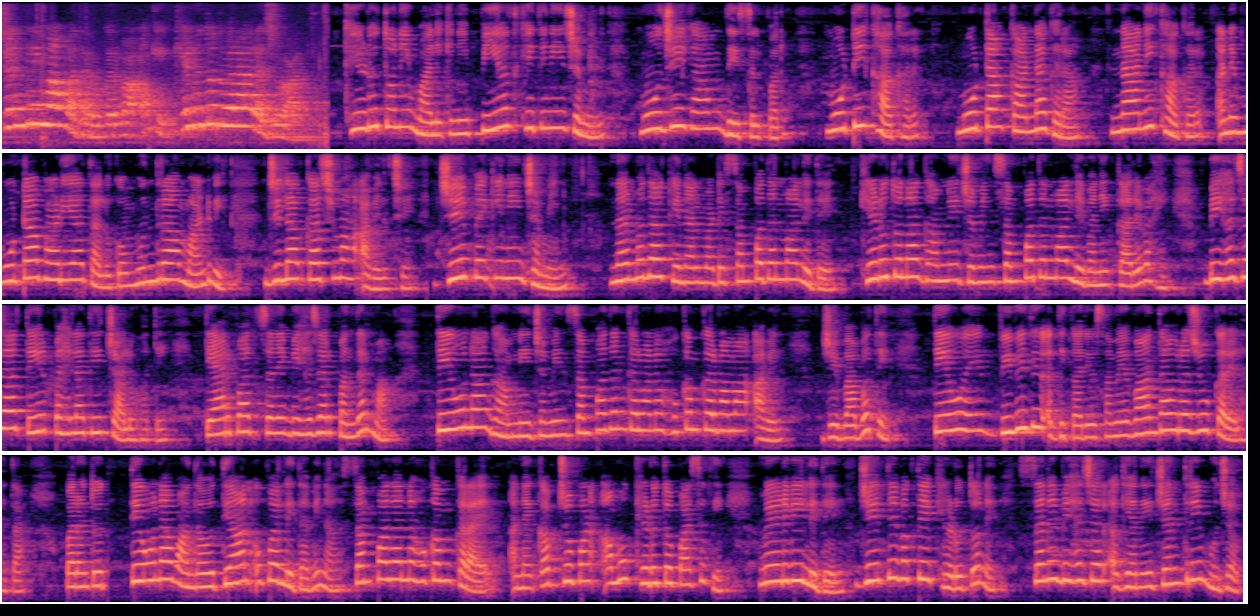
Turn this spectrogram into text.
જંત્રીમાં વધારો કરવા અંગે ખેડૂતો દ્વારા રજૂઆત. ખેડૂતોની માલિકીની પિયત ખેતીની જમીન મોજી ગામ દેસલ પર. મોટી ખાખર, મોટા કાંડાગરા નાની ખાખર અને મોટા ભાડિયા તાલુકો મુન્દ્રા માંડવી જિલ્લા કચ્છમાં આવેલ છે. જે પૈકીની જમીન નર્મદા કેનાલ માટે સંપાદનમાં લીધેલ. ખેડૂતોના ગામની જમીન સંપાદનમાં લેવાની કાર્યવાહી બે હજાર તેર પહેલાંથી ચાલુ હતી. ત્યારબાદ સને બે હજાર પંદરમાં તેઓના ગામની જમીન સંપાદન કરવાનો હુકમ કરવામાં આવેલ. જે બાબતે તેઓએ વિવિધ અધિકારીઓ સામે વાંધાઓ રજૂ કરેલ હતા. પરંતુ તેઓના વાંધાઓ ધ્યાન ઉપર લીધા વિના સંપાદનનો હુકમ કરાયેલ અને કબજો પણ અમુક ખેડૂતો પાસેથી મેળવી લીધેલ. જે તે વખતે ખેડૂતોને સને બે હજાર અગિયારની જંત્રી મુજબ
